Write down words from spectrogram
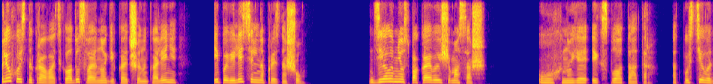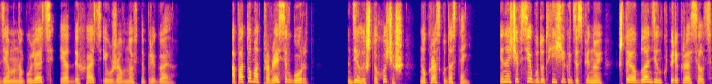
Плюхаюсь на кровать, кладу свои ноги Кайтши на колени и повелительно произношу. «Делай мне успокаивающий массаж». Ух, ну я эксплуататор. Отпустила демона гулять и отдыхать, и уже вновь напрягаю. А потом отправляйся в город. Делай, что хочешь, но краску достань. Иначе все будут хихикать за спиной, что я в блондинку перекрасилась,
